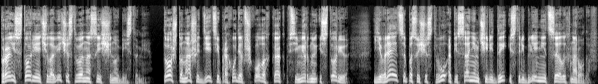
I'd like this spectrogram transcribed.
Проистория человечества насыщена убийствами. То, что наши дети проходят в школах как всемирную историю, является по существу описанием череды истреблений целых народов.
